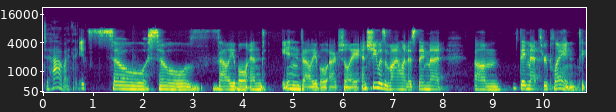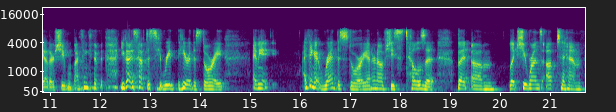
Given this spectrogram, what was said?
to have i think It's so so valuable and invaluable actually. And she was a violinist. They met um, they met through playing together. She I think you guys have to see read hear the story. I mean, I think I read the story. I don't know if she tells it, but um, like she runs up to him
